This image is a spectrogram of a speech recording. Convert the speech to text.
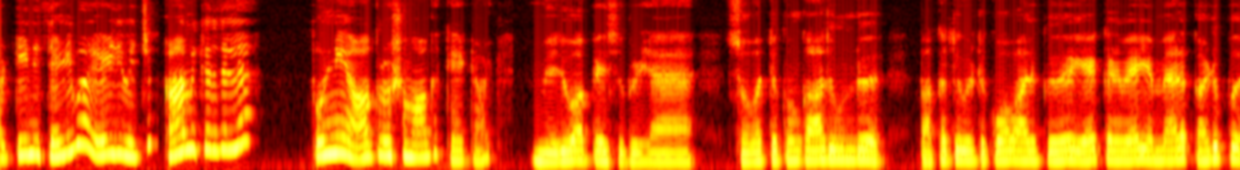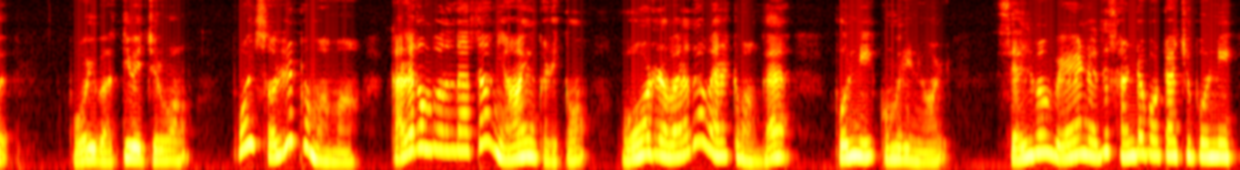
வட்டின்னு தெளிவாக எழுதி வச்சு காமிக்கிறதில்ல? பொன்னி ஆக்ரோஷமாக கேட்டாள். மெதுவாக பேசு பிள்ளை. சுவத்துக்கும் காது உண்டு. பக்கத்து வீட்டு கோவாலுக்கு ஏற்கனவே என் மேலே கடுப்பு. போய் வத்தி வச்சிருவான். போய் சொல்லட்டும் மாமா. கலகம் பிறந்தா தான் நியாயம் கிடைக்கும். ஓடுற வரதான் விரட்டுவாங்க. பொன்னி குமரினாள் செல்வம் வேணது சண்டை போட்டாச்சு பொன்னி.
